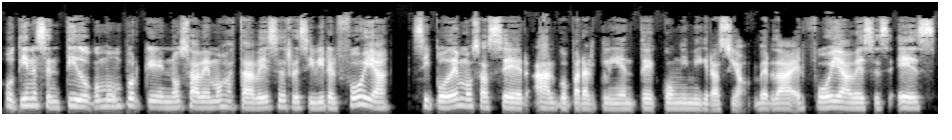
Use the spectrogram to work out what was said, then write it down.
O tiene sentido común porque no sabemos hasta a veces recibir el FOIA si podemos hacer algo para el cliente con inmigración, ¿verdad? El FOIA a veces es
